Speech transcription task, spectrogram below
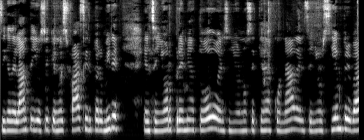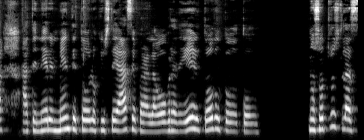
sigue adelante. Yo sé que no es fácil, pero mire, el Señor premia todo, el Señor no se queda con nada, el Señor siempre va a tener en mente todo lo que usted hace para la obra de Él, todo, todo, todo. Nosotros las,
